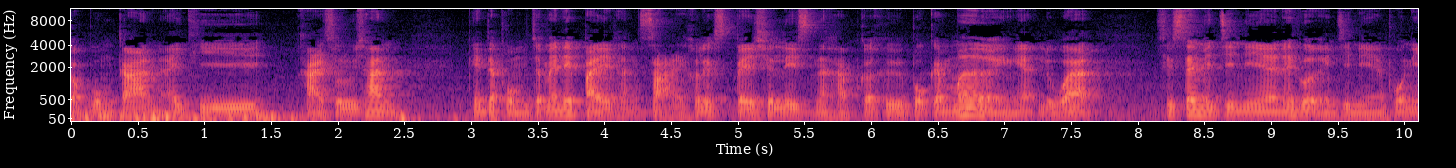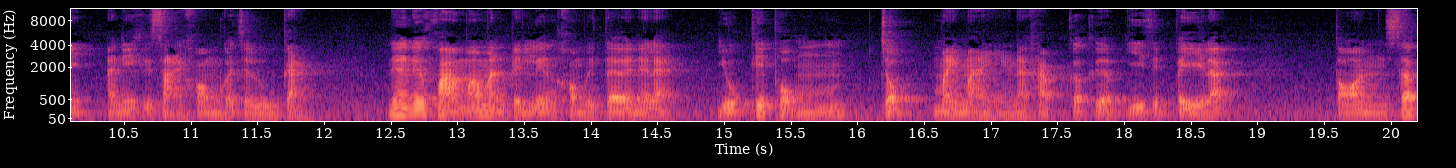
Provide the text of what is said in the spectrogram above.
กับวงการไอทีขายโซลูชันเพียงแต่ผมจะไม่ได้ไปทางสายเขาเรียก specialist นะครับ ก็คือโปรแกรมเมอร์อย่างเงี้ยหรือว่า system engineer network engineer พวกนี้อันนี้คือสายคอมก็จะรู้กัน เนื่องด้วยความว่ามันเป็นเรื่องคอมพิวเตอร์นี่แหละ ยุคที่ผมจบใหม่ๆนะครับ ก็เกือบ 20 ปีแล้ว ตอนสัก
